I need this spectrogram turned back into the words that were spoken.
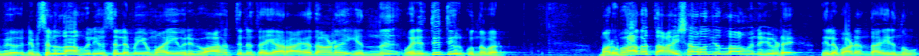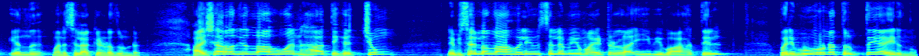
നബി സല്ലല്ലാഹു അലൈഹി വസല്ലമയുമായി ഒരു വിവാഹത്തിന് തയ്യാറായതാണ് എന്ന് വരുത്തി തീർക്കുന്നവർ. മറുഭാഗത്ത് ആയിഷ റളിയല്ലാഹു അൻഹയുടെ നിലപാട് എന്തായിരുന്നു എന്ന് മനസ്സിലാക്കേണ്ടതുണ്ട്. ആയിഷ റളിയല്ലാഹു അൻഹ തികച്ചും നബി സല്ലല്ലാഹു അലൈഹി വസല്ലമയുമായിട്ടുള്ള ഈ വിവാഹത്തിൽ പരിപൂർണ തൃപ്തിയായിരുന്നു.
